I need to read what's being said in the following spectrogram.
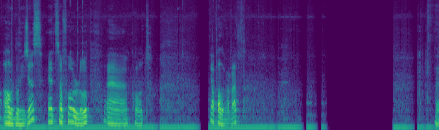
algılayacağız. It's a for loop e, code. Yapalım hemen. E,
